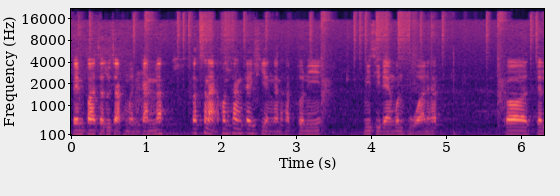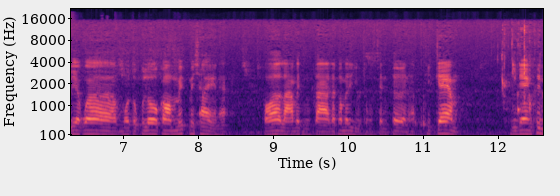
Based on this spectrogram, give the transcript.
เป็นปลาจตุจักรเหมือนกันนะ ลักษณะค่อนข้างใกล้เคียงกันนะครับ ตัวนี้มีสีแดงบนหัวนะครับ ก็จะเรียกว่าโมโตคุโรก็ไม่ไม่ใช่นะฮะเพราะว่าลามไปถึงตาแล้วก็ไม่ได้อยู่ตรงเซนเตอร์นะครับที่แก้มมีแดงขึ้น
